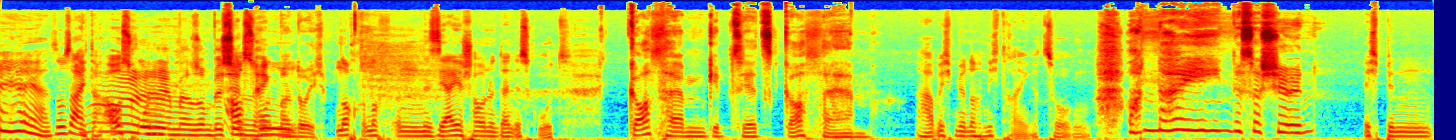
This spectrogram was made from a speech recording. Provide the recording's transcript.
ja, ja, so sage ich doch. Ausruhen. So ein bisschen ausruhen, hängt man durch. Noch, noch eine Serie schauen und dann ist gut. Gotham gibt's jetzt. Gotham. Habe ich mir noch nicht reingezogen. Oh nein, ist das schön. Ich bin.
